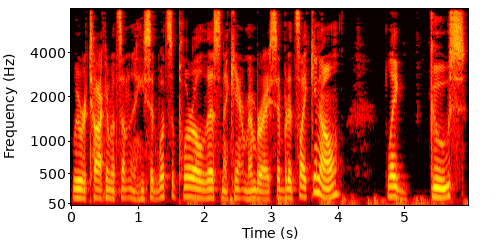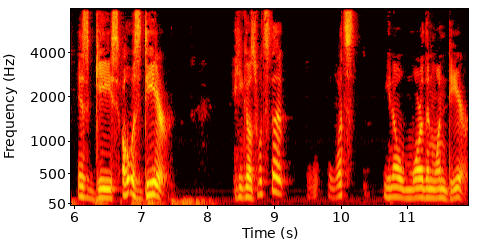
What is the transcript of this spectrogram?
We were talking about something. And he said, "What's the plural of this?" And I can't remember. I said, "But it's like you know, like goose is geese. Oh, it was deer." He goes, "What's the what's you know more than one deer?"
